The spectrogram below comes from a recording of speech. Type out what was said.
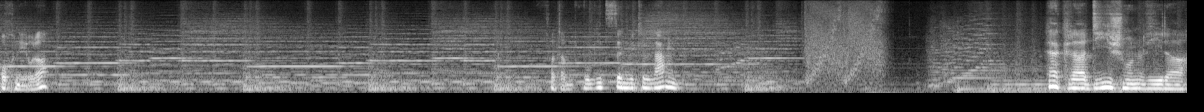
Och nee, oder? Verdammt, wo geht's denn bitte lang? Ja klar, die schon wieder.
